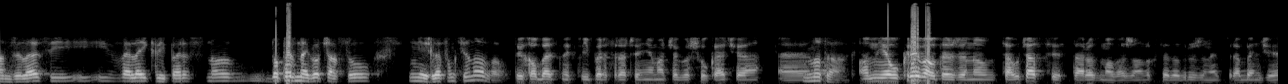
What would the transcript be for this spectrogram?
Angeles i, i- i LA Clippers no, do pewnego czasu nieźle funkcjonował. Tych obecnych Clippers raczej nie ma czego szukać, a e, No tak. on nie ukrywał też, że no, cały czas jest ta rozmowa, że on chce do drużyny, która będzie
